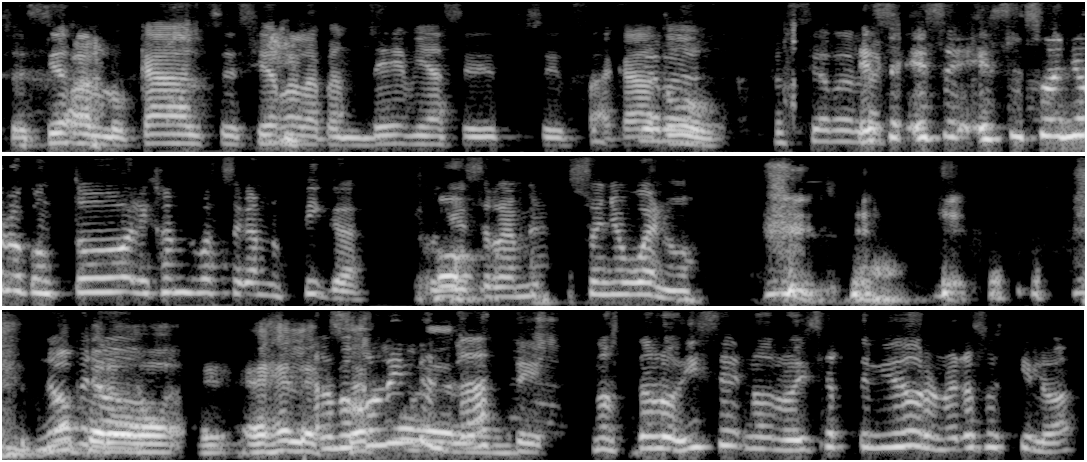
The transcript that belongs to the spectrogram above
Se cierra el local, se cierra la pandemia, se, se cierra- todo. se cierra la- Ese, ese, ese sueño lo contó Alejandro para sacarnos pica, porque Oh. es realmente un sueño bueno. No, pero, es el A lo mejor lo intentaste, no, lo dice, no lo dice Artemidoro, no era su estilo. ¿ah?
